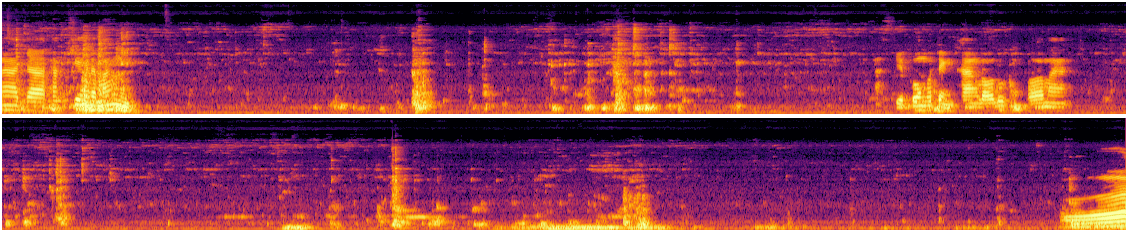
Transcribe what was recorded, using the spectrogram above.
น่าจะ พักเที่ยงแล้วมั้งนี่เดี๋ยวโป้งก็แต่งทางรอรถของพ่อมาเออ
